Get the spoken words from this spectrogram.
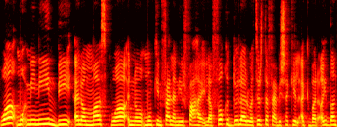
ومؤمنين بإيلون ماسك وإنه ممكن فعلا يرفعها إلى فوق الدولار وترتفع بشكل أكبر أيضا.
